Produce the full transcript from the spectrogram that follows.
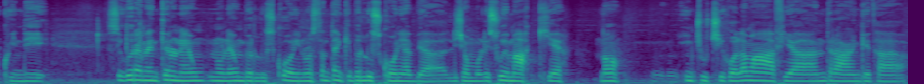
quindi sicuramente non è un, non è un Berlusconi, nonostante anche Berlusconi abbia, diciamo, le sue macchie, no? Inciucci con la mafia, andrangheta,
